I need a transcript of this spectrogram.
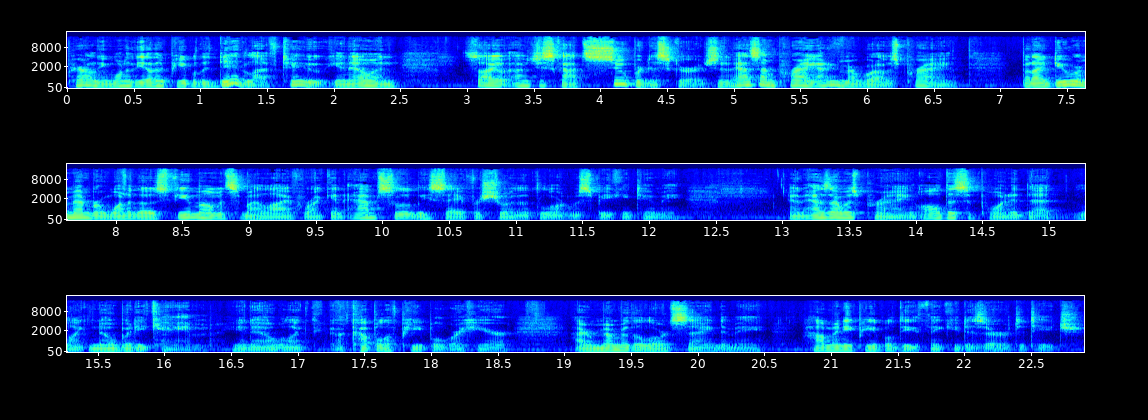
apparently one of the other people that did left too, you know, and so I, I just got super discouraged. And as I'm praying, I don't remember what I was praying, but I do remember one of those few moments in my life where I can absolutely say for sure that the Lord was speaking to me. And as I was praying, all disappointed that like nobody came, you know, like a couple of people were here, I remember the Lord saying to me, How many people do you think you deserve to teach?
